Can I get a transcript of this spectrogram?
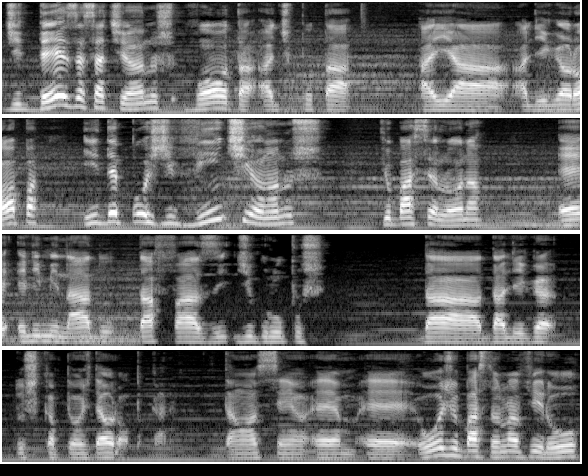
de 17 anos, volta a disputar aí a, a Liga Europa e depois de 20 anos que o Barcelona é eliminado da fase de grupos da, da Liga dos Campeões da Europa, cara. Então, assim, é, é, hoje o Barcelona virou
